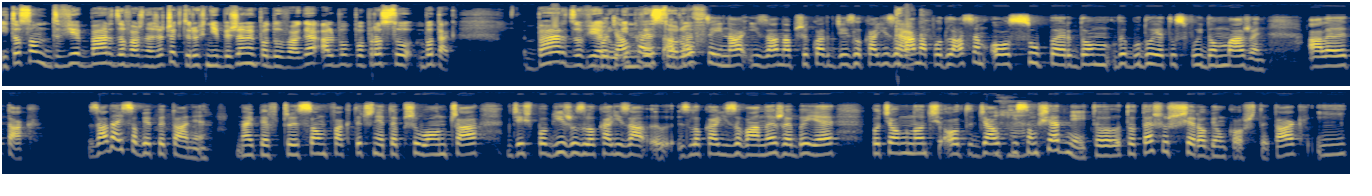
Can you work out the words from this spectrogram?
I to są dwie bardzo ważne rzeczy, których nie bierzemy pod uwagę, albo po prostu, bo tak, bardzo wielu bo działka inwestorów. jest atrakcyjna i za na przykład gdzieś zlokalizowana tak. pod lasem, o super, dom, wybuduję tu swój dom marzeń. Ale tak, zadaj sobie pytanie. Najpierw, czy są faktycznie te przyłącza gdzieś w pobliżu zlokalizowane, żeby je pociągnąć od działki mhm. sąsiedniej. To, to też już się robią koszty, tak? I,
